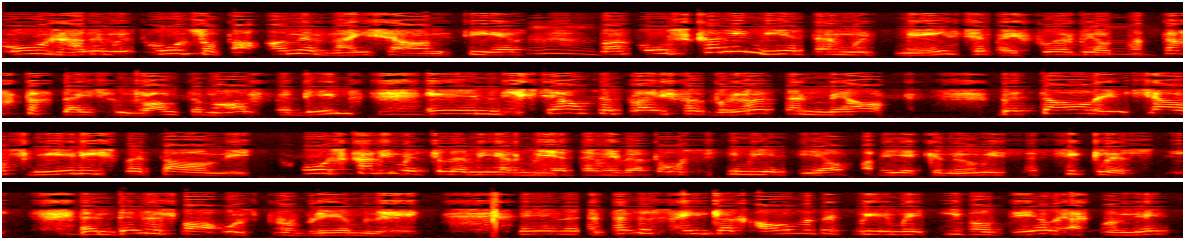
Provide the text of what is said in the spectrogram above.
ons hulle moet ons op 'n ander wyse hanteer mm. want ons kan nie meer ding met mense byvoorbeeld mm. wat 80000 rand 'n maand verdien mm. en dieselfde prys vir brood en melk betaal en selfs medies betaal nie. Ons kan nie met hulle meer meet nie, want ons is nie meer deel van die ekonomiese siklus nie. En dit is waar ons probleem lê. En dit is eintlik al wat ek weer met u wil deel. Ek wil net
